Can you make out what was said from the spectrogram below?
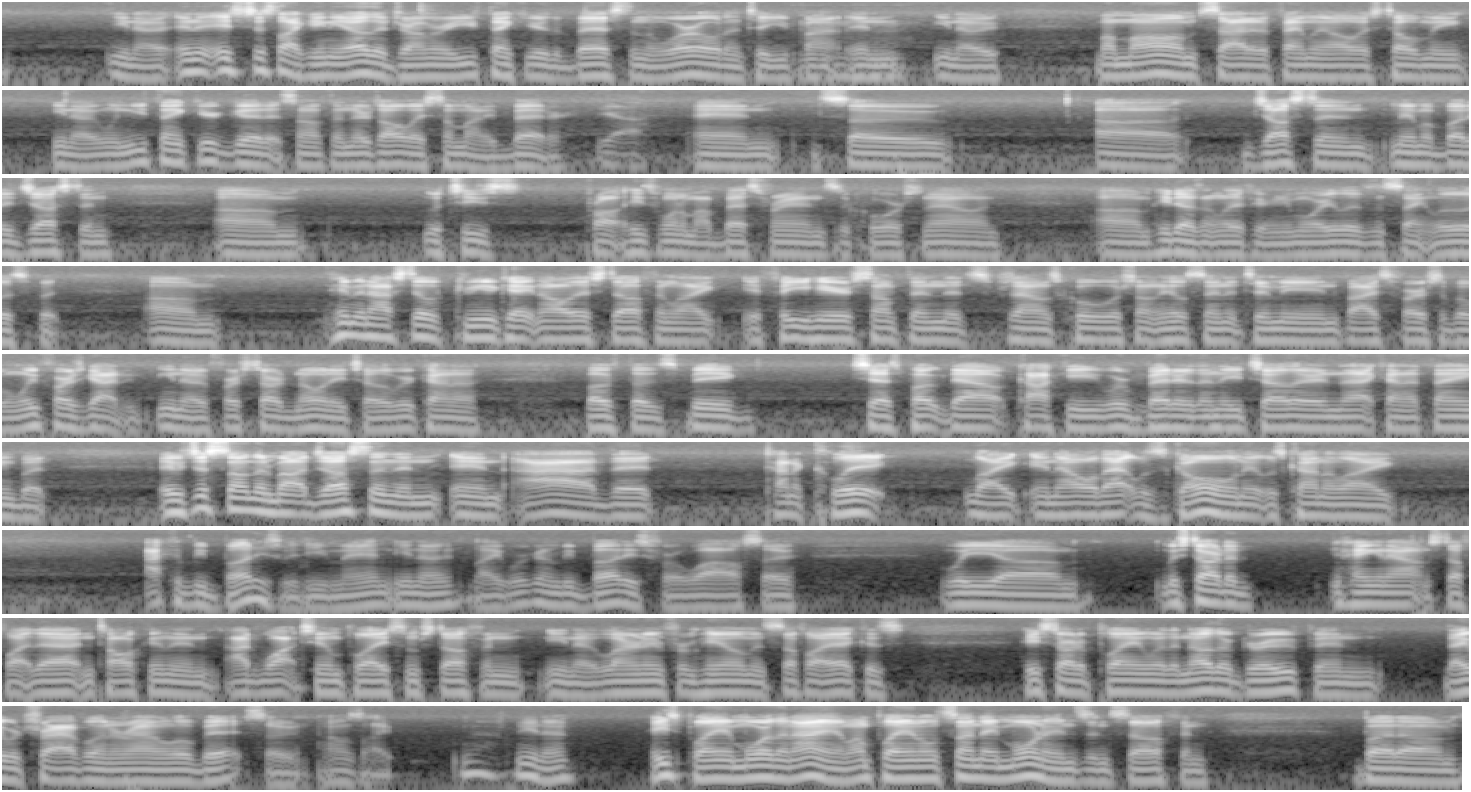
you know, and it's just like any other drummer. You think you're the best in the world until you find, and you know, my mom's side of the family always told me, you know, when you think you're good at something, there's always somebody better. Yeah. And so, uh, Justin, me and my buddy Justin, um, which he's probably he's one of my best friends, of course now, and um, he doesn't live here anymore. He lives in St. Louis, but um, him and I still communicate and all this stuff. And like, if he hears something that sounds cool or something, he'll send it to me, and vice versa. But when we first got, you know, first started knowing each other, we were kind of both those big, chest poked out, cocky. We're better than each other and that kind of thing. But it was just something about Justin and and I that kind of clicked. Like, and all that was gone. It was kind of like I could be buddies with you, man. You know, like we're gonna be buddies for a while. So we um, we started hanging out and stuff like that and talking and I'd watch him play some stuff and you know learning from him and stuff like that because he started playing with another group and they were traveling around a little bit so I was like well, you know he's playing more than I am I'm playing on Sunday mornings and stuff and but um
